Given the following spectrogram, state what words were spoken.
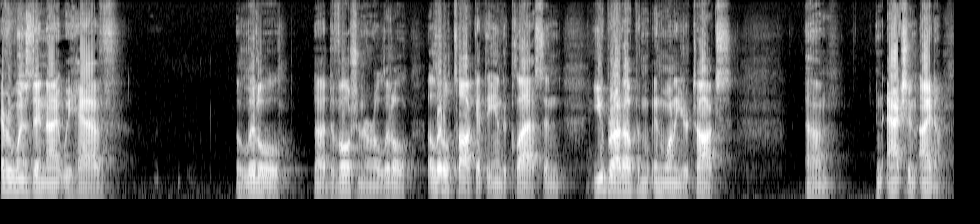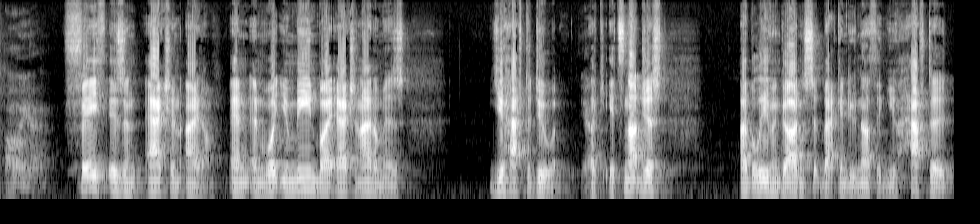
every Wednesday night we have a little uh, devotion or a little a little talk at the end of class, and you brought up in, in one of your talks um, an action item. Oh, yeah. Faith is an action item, and and what you mean by action item is you have to do it. Yeah. Like it's not just I believe in God and sit back and do nothing. You have to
